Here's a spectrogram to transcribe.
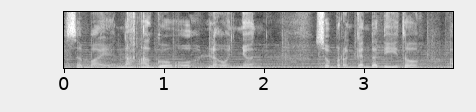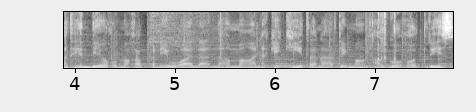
sa bayan ng Agoo, La Union. Sobrang ganda dito at hindi ako makapaniwala na ang mga nakikita nating mga Agoo trees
